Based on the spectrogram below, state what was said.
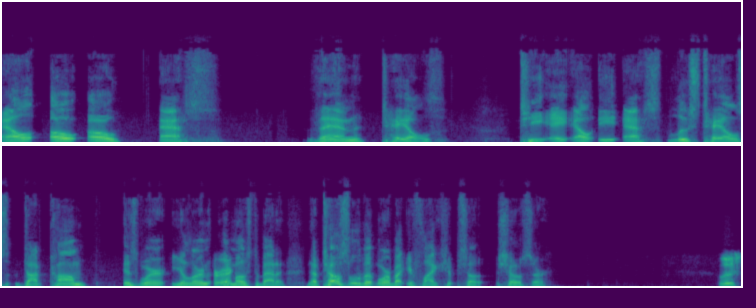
L O O S. Then Tales, T A L E S. Loostales.com is where you learn Correct. the most about it. Now tell us a little bit more about your flagship show, show sir. Loos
